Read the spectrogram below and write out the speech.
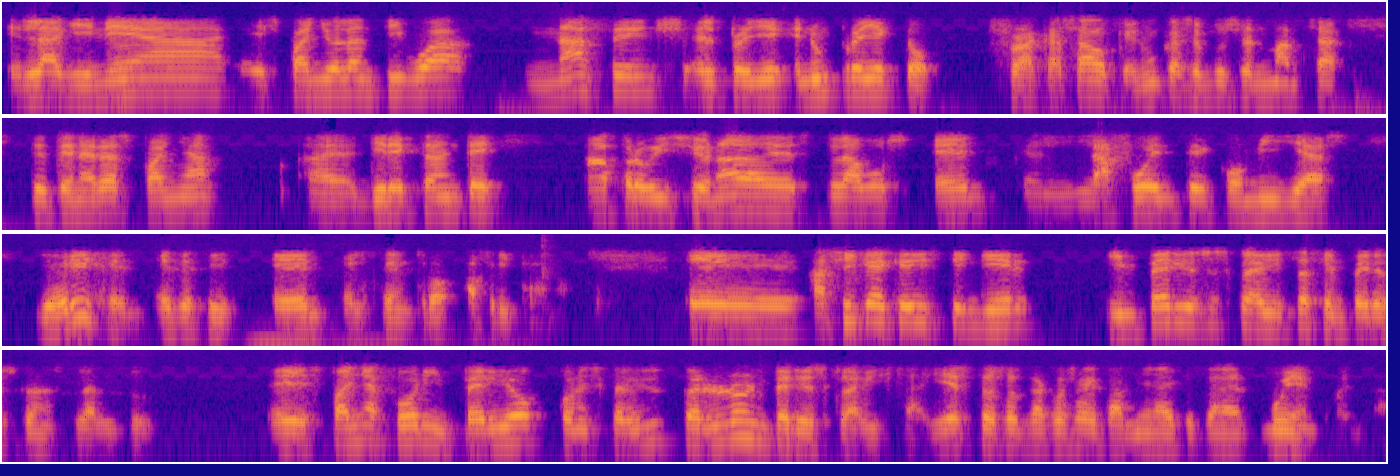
La Guinea española antigua nace en, el en un proyecto fracasado que nunca se puso en marcha de tener a España eh, directamente aprovisionada de esclavos en, en, la fuente, comillas, de origen, es decir, en el centro africano. Eh, así que hay que distinguir imperios esclavistas e imperios con esclavitud. Eh, España fue un imperio con esclavitud, pero no un imperio esclavista. Y esto es otra cosa que también hay que tener muy en cuenta.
